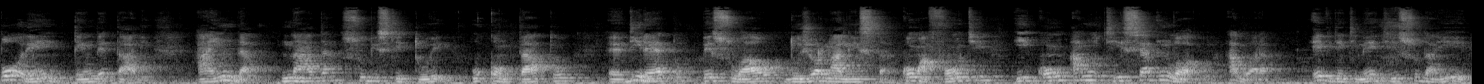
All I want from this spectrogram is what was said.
Porém, tem um detalhe: ainda nada substitui o contato é, direto, pessoal do jornalista com a fonte e com a notícia em loco. Agora, evidentemente, isso daí,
